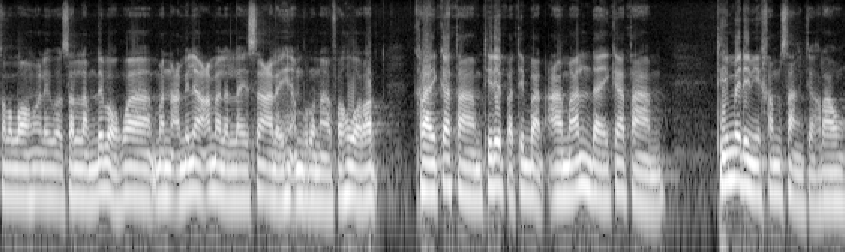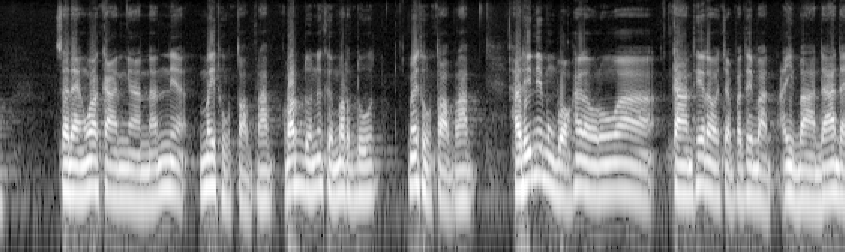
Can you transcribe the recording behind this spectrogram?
สุลต่านละฮ์อะลัยวะสัลลัมได้บอกว่ามันอามิละอามัลไลซาอะลัยฮิอัมรุนาฟะฮุวรัดใครก็ตามที่ได้ปฏิบัติอามัลใดก็ตาม ที่ไม่ได้มีคำสั่งจากเรา แสดงว่าการงานนั้นเนี่ยไม่ถูกตอบรับรัดดูนั่นคือมรดูดไม่ถูกตอบรับฮะดิษนี้บ่งบอกให้เรารู้ว่าการที่เราจะปฏิบัติอิบาดะใด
